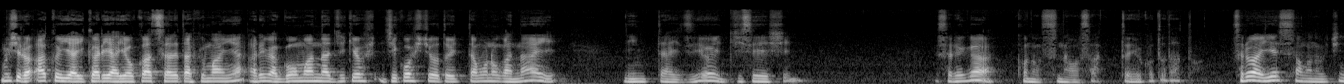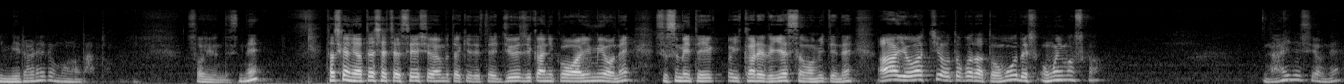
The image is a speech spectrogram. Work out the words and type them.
むしろ悪意や怒りや抑圧された不満や、あるいは傲慢な自己主張といったものがない忍耐強い自制心。それがこの素直さということだと。それはイエス様のうちに見られるものだと。そういうんですね。確かに私たちは聖書を読むときですね、十字架にこう歩みをね、進めていかれるイエス様を見てね、ああ、弱っちい男だと思うです、思いますか？ないですよね。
